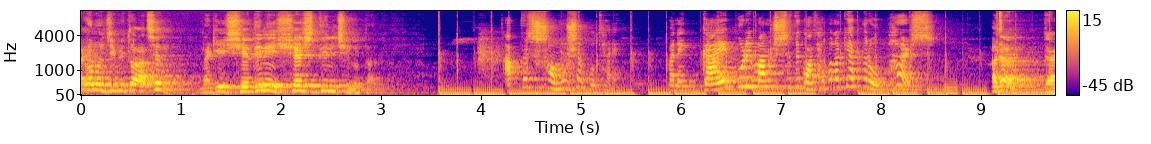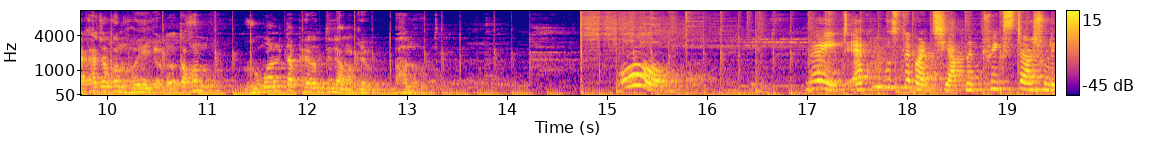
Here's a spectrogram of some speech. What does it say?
এখনও জীবিত আছেন? নাকি সেদিনই শেষ দিন ছিল তার? আপনার সমস্যা কোথায়? মানে গায়ে পড়ে মানুষের সাথে কথা বলা কি আপনার অভ্যাস? আচ্ছা দেখা যখন হয়ে গেল তখন রুমালটা ফেরত দিলে আমাকে ভালো হতো। ও রাইট এখন বুঝতে পারছি আপনার ট্রিক্সটা আসলে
